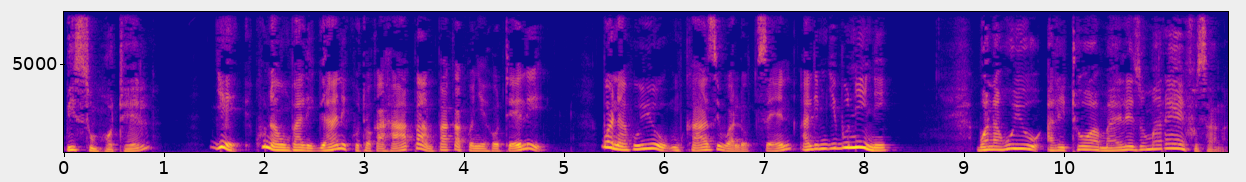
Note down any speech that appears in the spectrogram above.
bis zum hotel? Je kuna umbali gani kutoka hapa mpaka kwenye hoteli? Bwana huyu mkazi wa lotsen alimjibu nini? Bwana huyu alitoa maelezo marefu sana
